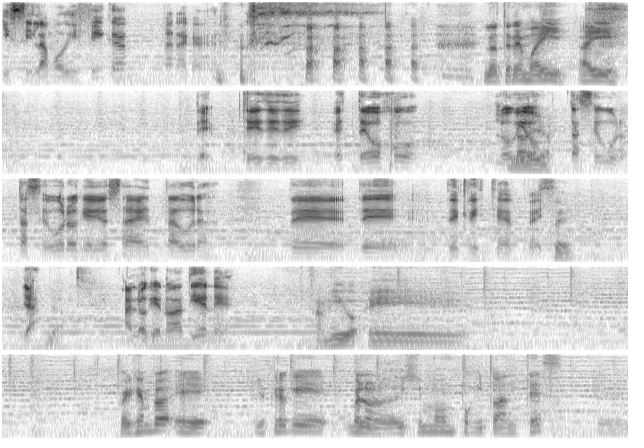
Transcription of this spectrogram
Y si la modifican, van a cagar. lo tenemos ahí, ahí. Sí, sí, sí. Este ojo lo vio, está seguro. Está seguro que vio esa dentadura de, de, Christian Bale. Sí. Ya. A lo que nos atiene. Amigo, eh, por ejemplo, eh, yo creo que, bueno, lo dijimos un poquito antes. Eh,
